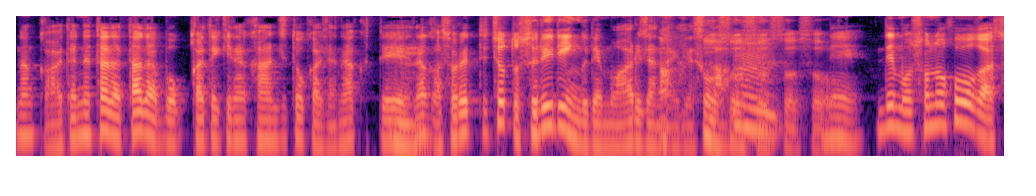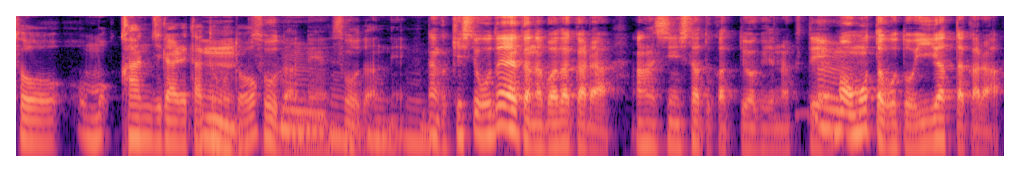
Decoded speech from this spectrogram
なんかあれだね、ただただ牧歌的な感じとかじゃなくて、うん。なんかそれってちょっとスリリングでもあるじゃないですか。あそうそうそうそう。ね、でもその方がそう思感じられたってこと、うん。そうだね、うんそうだね、うんなんか決して穏やかな場だから安心したとかっていうわけじゃなくて、うん。まあ思ったことを言い合ったから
